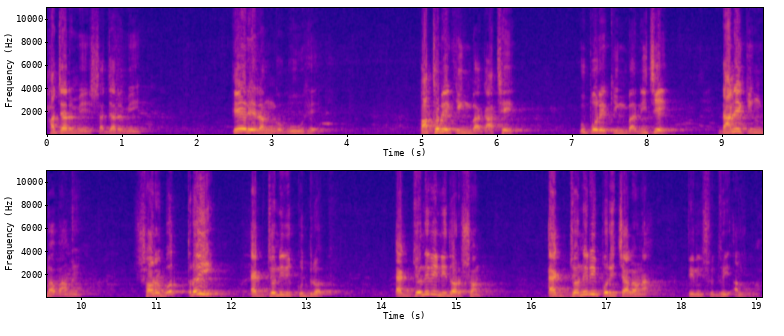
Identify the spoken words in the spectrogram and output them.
হাজার মে, সাজার মে, তেরে রঙ্গ বু হে পাথরে কিংবা গাছে, উপরে কিংবা নিচে, ডানে কিংবা বামে, সর্বত্রই একজনেরই কুদরত, একজনেরই নিদর্শন, একজনেরই পরিচালনা তিনি শুধুই আল্লাহ।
